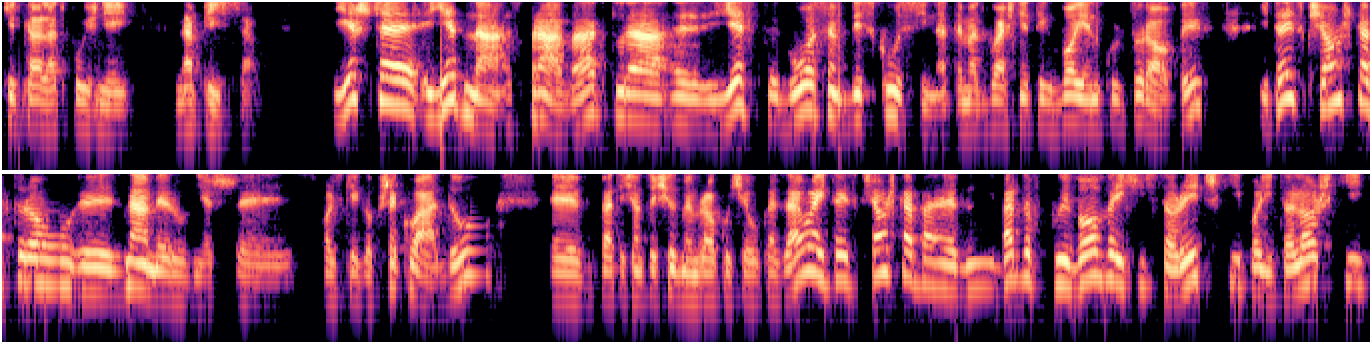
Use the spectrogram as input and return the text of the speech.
kilka lat później napisał. Jeszcze jedna sprawa, która jest głosem w dyskusji na temat właśnie tych wojen kulturowych, i to jest książka, którą y, znamy również y, z polskiego przekładu. Y, w 2007 roku się ukazała i to jest książka bardzo wpływowej historyczki, politolożki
